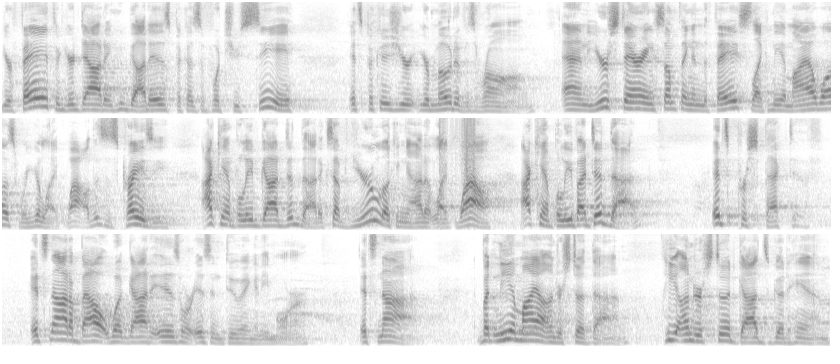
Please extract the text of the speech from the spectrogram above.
your faith or you're doubting who God is because of what you see, it's because your, your motive is wrong. And you're staring something in the face like Nehemiah was, where you're like, wow, this is crazy. I can't believe God did that. Except you're looking at it like, wow, I can't believe I did that. It's perspective. It's not about what God is or isn't doing anymore. It's not. But Nehemiah understood that. He understood God's good hand.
